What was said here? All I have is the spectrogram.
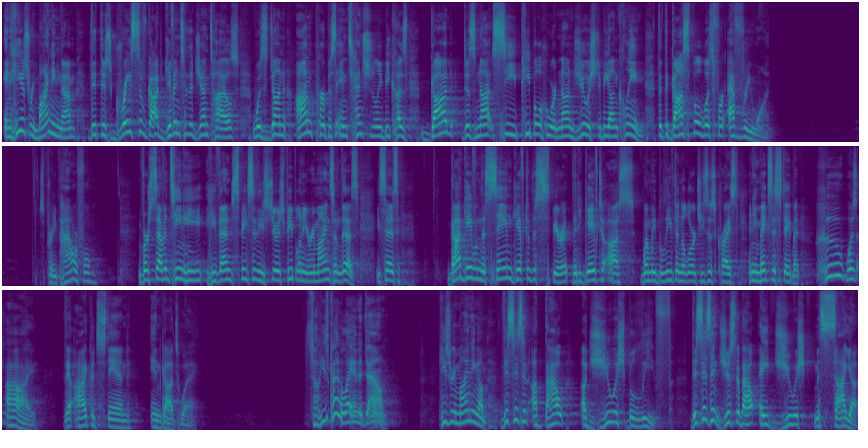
And he is reminding them that this grace of God given to the Gentiles was done on purpose, intentionally, because God does not see people who are non Jewish to be unclean, that the gospel was for everyone. It's pretty powerful. Verse 17, he, he then speaks to these Jewish people and he reminds them this. He says, God gave him the same gift of the Spirit that he gave to us when we believed in the Lord Jesus Christ. And he makes this statement Who was I that I could stand in God's way? So he's kind of laying it down. He's reminding them this isn't about a Jewish belief. This isn't just about a Jewish Messiah.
